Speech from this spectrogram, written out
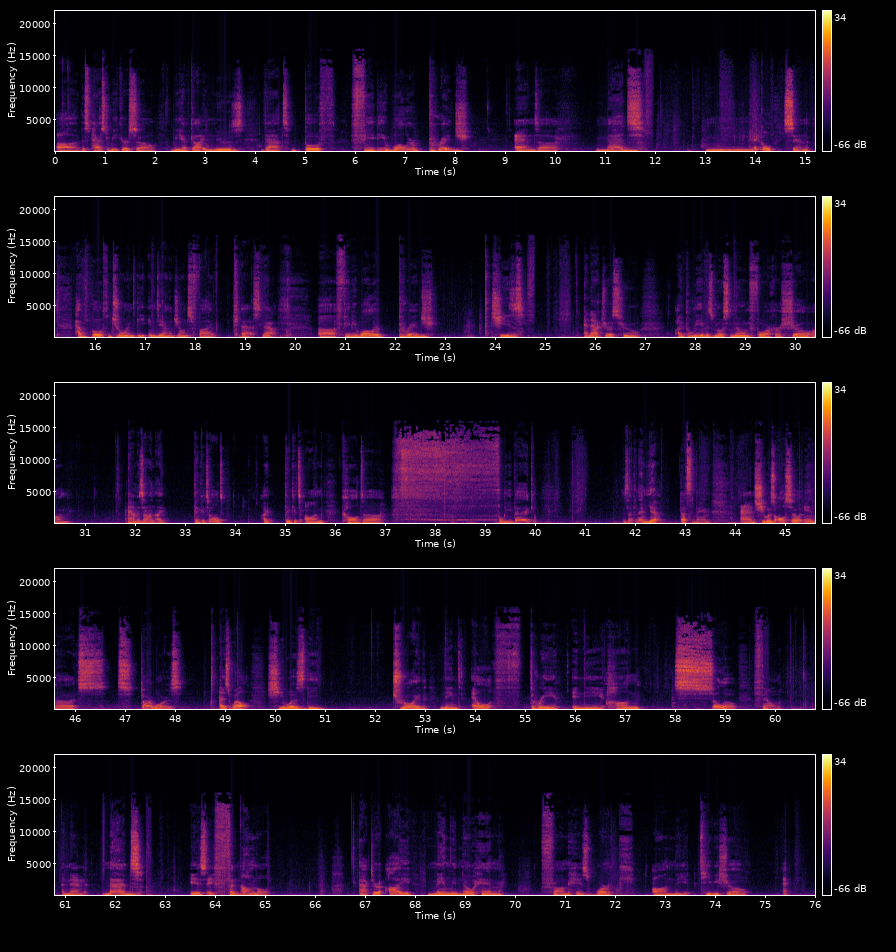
Uh, this past week or so, we have gotten news that both Phoebe Waller Bridge and uh, Mads Mikkelsen have both joined the Indiana Jones 5 cast. Now, uh, Phoebe Waller Bridge, she's an actress who I believe is most known for her show on Amazon. I think it's called. I think it's on called uh, Fleabag. Is that the name? Yeah, that's the name. And she was also in uh, S- Star Wars as well. She was the droid named L3 in the Han Solo film. And then Mads is a phenomenal actor. I mainly know him from his work on the TV show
